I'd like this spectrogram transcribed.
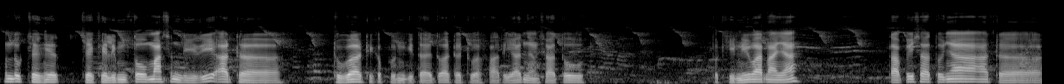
Untuk jagelin Thomas sendiri ada dua di kebun kita itu ada dua varian. Yang satu begini warnanya tapi satunya ada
